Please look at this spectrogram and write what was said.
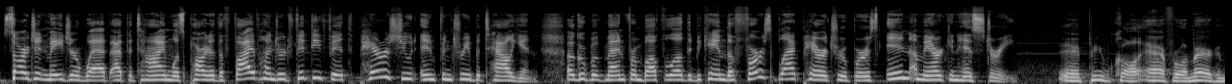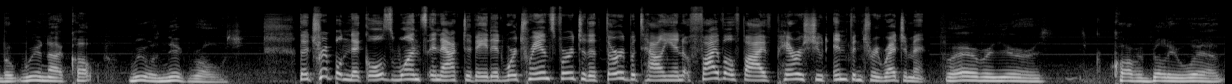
Sergeant Major Webb at the time was part of the 555th Parachute Infantry Battalion, a group of men from Buffalo that became the first black paratroopers in American history. Yeah, people call it Afro American, but we're not called, we were Negroes. The triple nickels, once inactivated, were transferred to the 3rd Battalion 505 Parachute Infantry Regiment. Forever yours, Corporal Billy Webb.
